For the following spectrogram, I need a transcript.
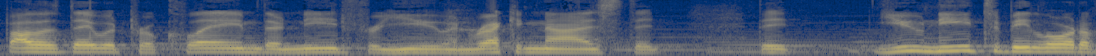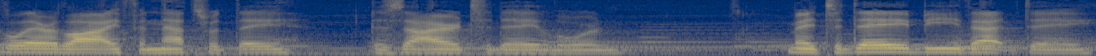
Father, that they would proclaim their need for you and recognize that, that you need to be Lord of their life, and that's what they desire today, Lord. May today be that day.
